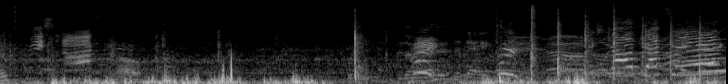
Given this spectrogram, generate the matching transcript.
Nice job, Jackson!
